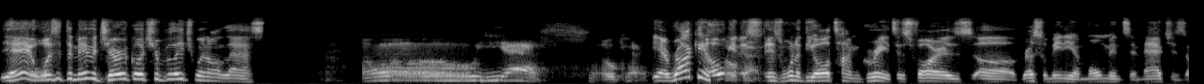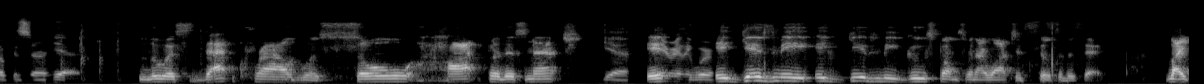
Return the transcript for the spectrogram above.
Yeah, it wasn't the main event. Jericho and Triple H went on last. Oh yes. Okay. Yeah, Rock and Hogan Okay. is, is one of the all time greats as far as uh, WrestleMania moments and matches are concerned. Yeah. Lewis, that crowd was so hot for this match. Yeah, they It really were. it gives me it gives me goosebumps when I watch it still to this day. Like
